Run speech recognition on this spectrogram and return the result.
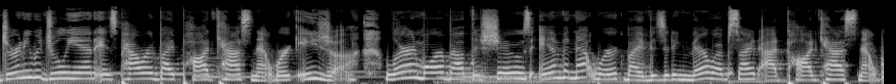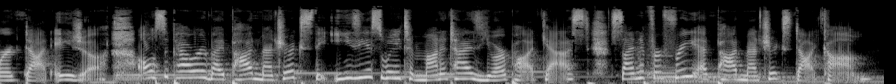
Journey with Julianne is powered by Podcast Network Asia. Learn more about the shows and the network by visiting their website at podcastnetwork.asia. Also powered by Podmetrics, the easiest way to monetize your podcast. Sign up for free at podmetrics.com.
